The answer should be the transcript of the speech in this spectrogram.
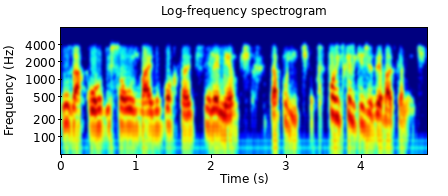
e os acordos são os mais importantes elementos da política. Foi isso que ele quis dizer, basicamente.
